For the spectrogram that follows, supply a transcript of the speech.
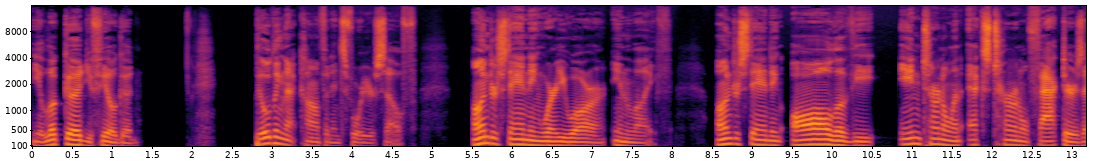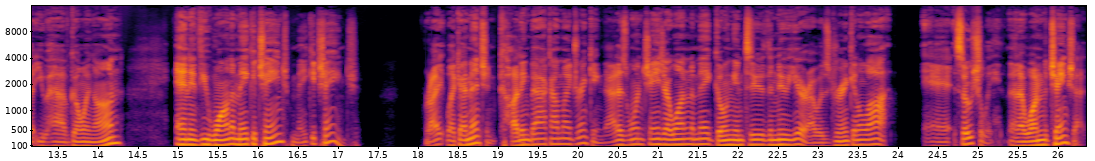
you look good, you feel good. Building that confidence for yourself, understanding where you are in life, understanding all of the internal and external factors that you have going on. And if you want to make a change, make a change right? Like I mentioned, cutting back on my drinking. That is one change I wanted to make going into the new year. I was drinking a lot uh, socially, and I wanted to change that.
